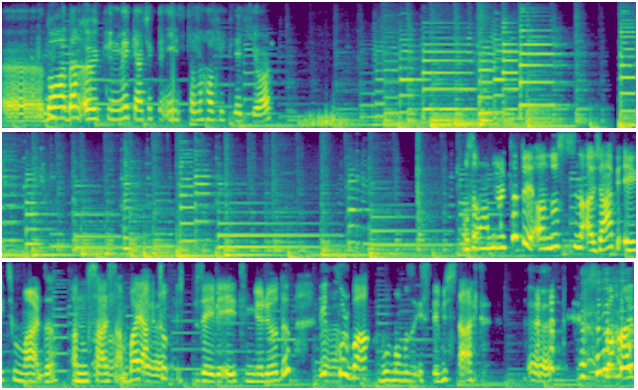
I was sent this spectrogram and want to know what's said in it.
Ee, doğadan öykünmek gerçekten insanı hafifletiyor. Zamanlar tabii Anadolu Lisesi'nde acayip bir eğitim vardı anımsarsam. Bayağı evet. çok üst düzey bir eğitim görüyorduk. Ve evet. kurbağa bulmamızı istemişlerdi. Evet. Bu hayvan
